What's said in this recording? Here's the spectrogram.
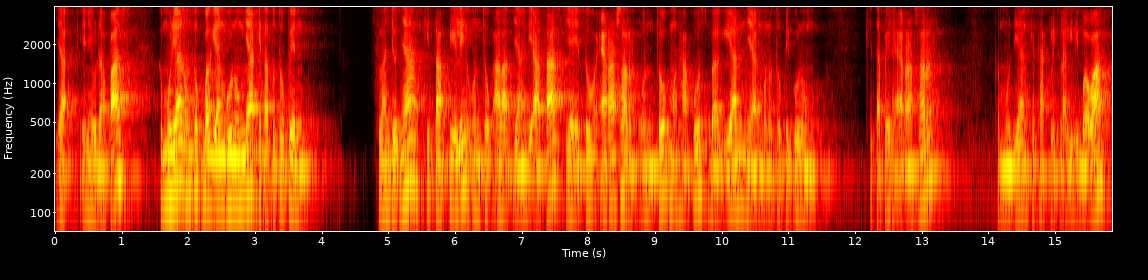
Ya, ini udah pas. Kemudian untuk bagian gunungnya kita tutupin. Selanjutnya kita pilih untuk alat yang di atas yaitu eraser untuk menghapus bagian yang menutupi gunung. Kita pilih eraser kemudian kita klik lagi di bawah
